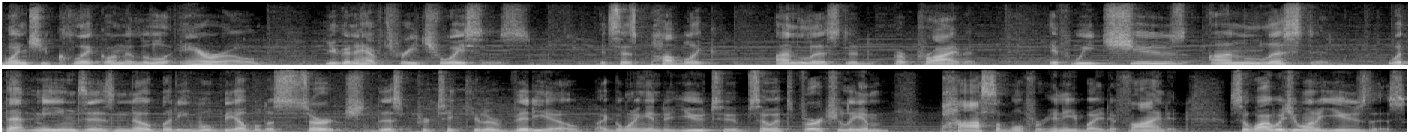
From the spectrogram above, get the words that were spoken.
Once you click on the little arrow, you're going to have three choices. It says Public, Unlisted, or Private. If we choose Unlisted, what that means is nobody will be able to search this particular video by going into YouTube. So it's virtually impossible for anybody to find it. So why would you want to use this?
